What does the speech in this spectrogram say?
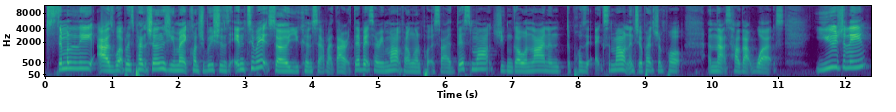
similarly as workplace pensions, you make contributions into it. So you can set up like direct debits every month. I'm going to put aside this much. You can go online and deposit X amount into your pension pot, and that's how that works. Usually,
